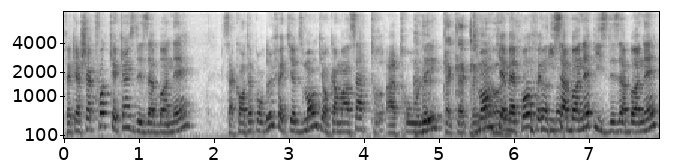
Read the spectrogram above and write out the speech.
Fait qu'à chaque fois que quelqu'un se désabonnait, ça comptait pour deux. Fait qu'il y a du monde qui ont commencé à, tro- à troller. Du monde qui aimait pas. Fait qu'ils s'abonnaient puis ils se désabonnaient.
